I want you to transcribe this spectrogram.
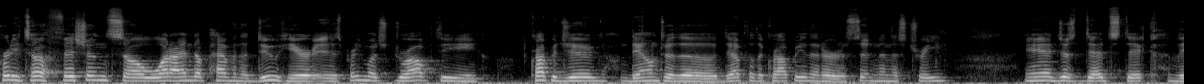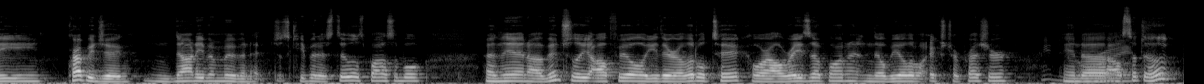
Pretty tough fishing, so what I end up having to do here is pretty much drop the crappie jig down to the depth of the crappie that are sitting in this tree and just dead stick the crappie jig, not even moving it. Just keep it as still as possible. And then eventually I'll feel either a little tick or I'll raise up on it and there'll be a little extra pressure and uh, right. I'll set the hook.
